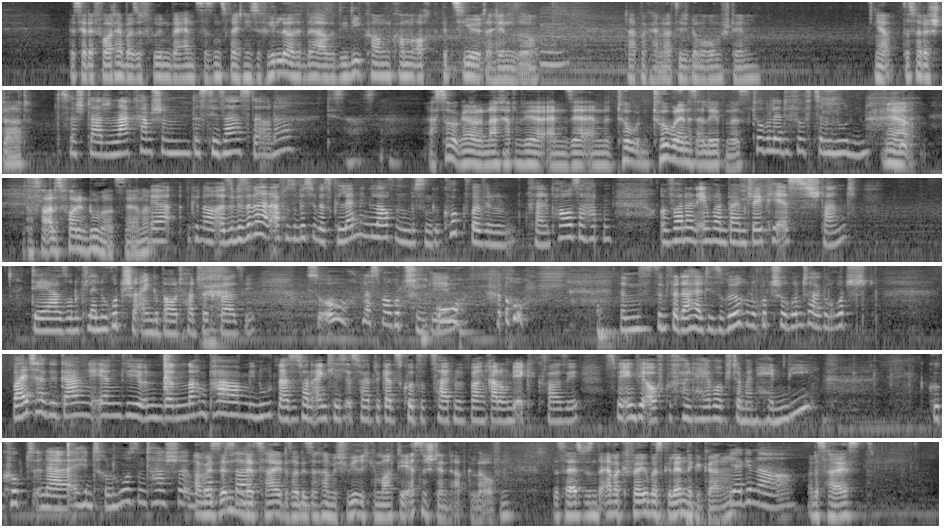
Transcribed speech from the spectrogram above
Das ist ja der Vorteil bei so frühen Bands. Da sind vielleicht nicht so viele Leute da, aber die, die kommen, kommen auch gezielt dahin so. Da hat man keine Leute, die dumm rumstehen. Ja, das war der Start. Das war Start. Danach kam schon das Desaster, oder? Desaster. Ach so, genau. Danach hatten wir ein sehr ein tur turbulentes Erlebnis. Turbulente 15 Minuten. Ja, das war alles vor den Donuts, ja, ne? Ja, genau. Also wir sind dann einfach so ein bisschen übers Gelände gelaufen und ein bisschen geguckt, weil wir eine kleine Pause hatten und waren dann irgendwann beim JPS-Stand, der so eine kleine Rutsche eingebaut hatte quasi. Ich so, oh, lass mal rutschen gehen. Oh. Dann sind wir da halt diese Röhrenrutsche runtergerutscht, weitergegangen irgendwie und dann nach ein paar Minuten, also es waren eigentlich, es war eine ganz kurze Zeit und wir waren gerade um die Ecke quasi, ist mir irgendwie aufgefallen, hä, wo habe ich denn mein Handy? Geguckt in der hinteren Hosentasche. Aber wir sind in Rucksack. der Zeit, das hat die Sache nämlich schwierig gemacht, die Essenstände abgelaufen. Das heißt, wir sind einmal quer übers Gelände gegangen. Ja, genau. Und das heißt,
